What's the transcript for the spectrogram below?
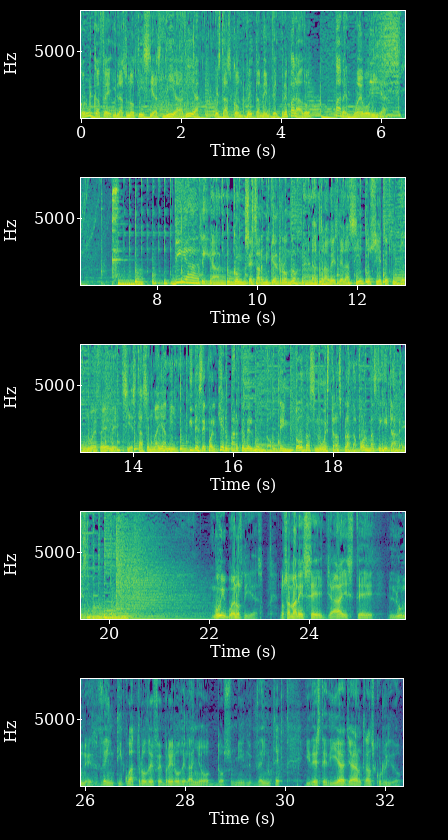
Con un café y las noticias día a día, estás completamente preparado para el nuevo día. Día a día con César Miguel Rondón. A través de la 107.1 FM si estás en Miami. Y desde cualquier parte del mundo en todas nuestras plataformas digitales. Muy buenos días. Nos amanece ya este lunes 24 de febrero del año 2020 y de este día ya han transcurrido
